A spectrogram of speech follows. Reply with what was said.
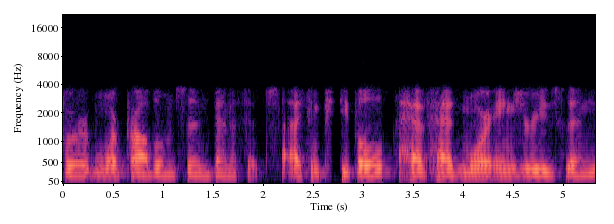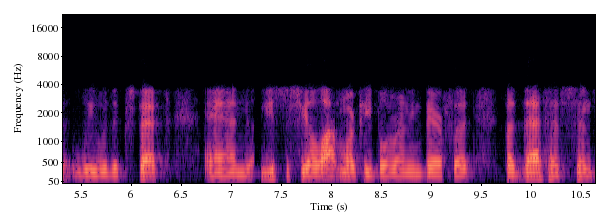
for more problems than benefits. I think people have had more injuries than we would expect, and used to see a lot more people running barefoot, but that has since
